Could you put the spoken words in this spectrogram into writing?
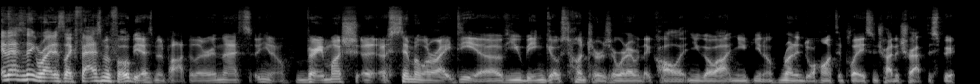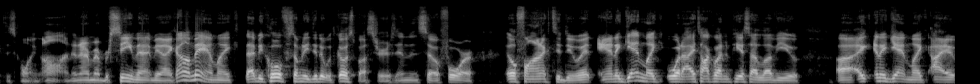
And that's the thing, right? Is like Phasmophobia has been popular, and that's you know very much a, a, similar idea of you being ghost hunters or whatever they call it, and you go out and you you know run into a haunted place and try to trap the spirit that's going on. And I remember seeing that and being like, oh man, like that'd be cool if somebody did it with Ghostbusters. And then so for IllFonic to do it, and again, like what I talk about in PS I Love You, uh, and again, like I,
